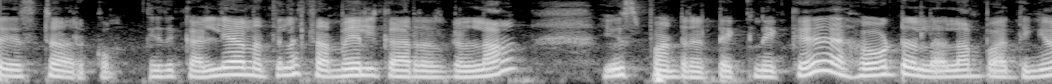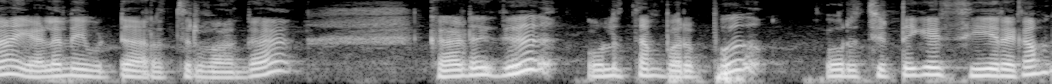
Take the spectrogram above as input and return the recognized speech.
டேஸ்ட்டாக இருக்கும். இது கல்யாணத்தில் சமையல்காரர்கள்லாம் யூஸ் பண்ணுற டெக்னிக்கு ஹோட்டல்லலாம் பார்த்தீங்கன்னா இளநீ விட்டு அரைச்சிருவாங்க. கடுகு உளுத்தம்பருப்பு ஒரு சிட்டிகை சீரகம்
